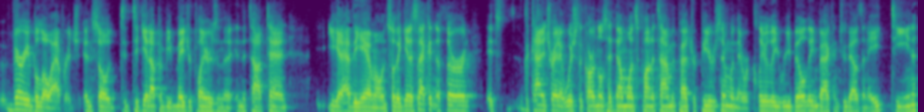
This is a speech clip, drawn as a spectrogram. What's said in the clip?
very below average. And so to, to get up and be major players in the in the top 10, you got to have the ammo. And so they get a second and a third. It's the kind of trade I wish the Cardinals had done once upon a time with Patrick Peterson when they were clearly rebuilding back in 2018.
